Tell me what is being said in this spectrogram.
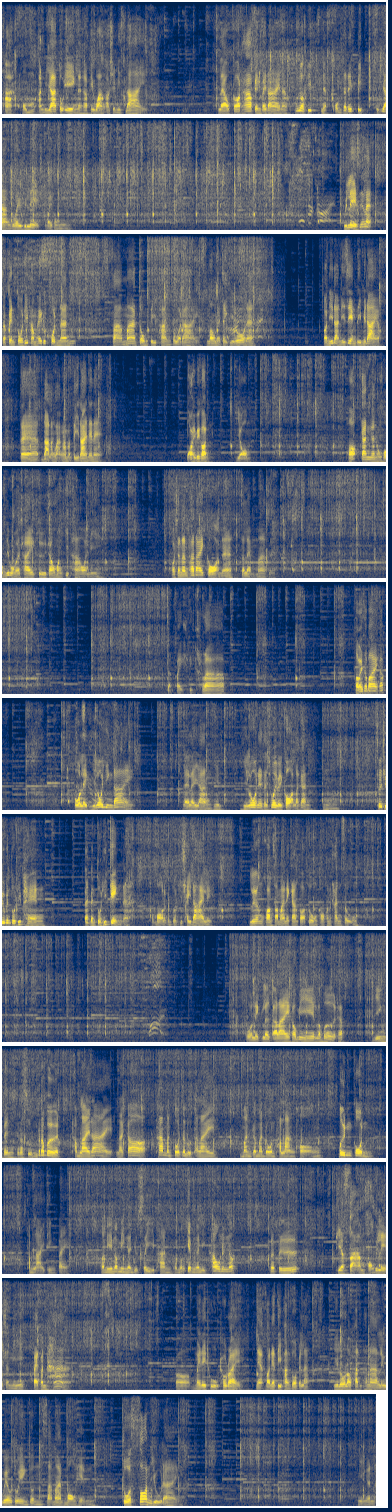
อะ ผมอนุญาตตัวเองนะครับ ให้วางอัลเชมิสได้ แล้วก็ถ้าเป็นไปได้นะ เพื่อที่เนี่ยผมจะได้ปิดทุกอย่างด้วยวิลเลจไว้ตรงนี้วิลเลจนี่แหละ จะเป็นตัวที่ทำให้ทุกคนนั้น สามารถโจมตีพรางตัวได้ นอกเหนือจากฮีโร่นะ ตอนนี้ด่านนี้ยังตีไม่ได้ครับ แต่ด่านหลังๆมันตีได้แน่ๆ ปล่อยไปก่อน ยอม เพราะการเงินของผมที่ผมจะใช้คือเจ้ามังกี้ทาวอันนี้ เพราะฉะนั้นถ้าได้ก่อนนะ จะแหลมมากเลย จัดไปครับสบายๆครับ ตัวเหล็กฮีโร่ยิงได้ หลาย ๆ อย่างฮีโร่เนี่ยจะช่วยไปก่อนแล้วกันเชอร์ชิวเป็นตัวที่แพง แต่เป็นตัวที่เก่งนะ ผมบอกเลยเป็นตัวที่ใช้ได้เลย เรื่องความสามารถในการต่อสู้ของเขาค่อนข้างสูงตัวเหล็กเหล็กอะไรเขามีระเบิดครับ ยิงเป็นกระสุนระเบิดทำลายได้ แล้วก็ถ้ามันตัวจะหลุดอะไร มันจะมาโดนพลังของปืนกล ทำลายทิ้งไป ตอนนี้เรามีเงินอยู่ 4,000 ผมต้องเก็บเงินอีกเท่านึงเนาะเพื่อซื้อเทียสามของวิลเลจอันนี้ 8,500 ก็ไม่ได้ถูกเท่าไหร่ เนี่ย ตอนนี้ตีพังตัวเป็นละฮีโร่เราพัฒนาเลเวลตัวเองจนสามารถมองเห็นตัวซ่อนอยู่ได้ มีเงิน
